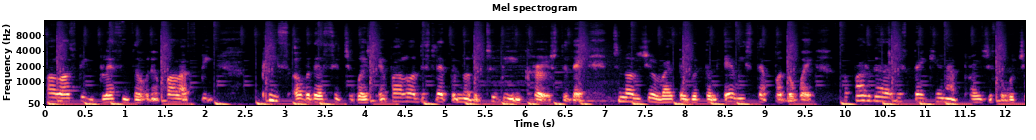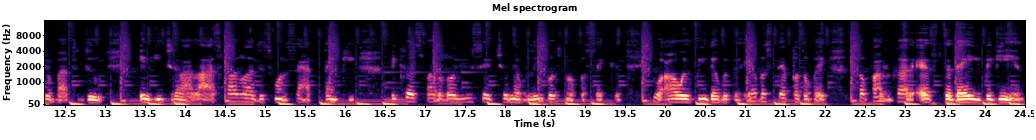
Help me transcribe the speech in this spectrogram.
Father, I speak blessings over them. Father, I speak peace over their situation. And Father, Lord, just let them know that to be encouraged today, to know that you're right there with them every step of the way. So, Father God, I just thank you and I praise you for what you're about to do in each of our lives. Father, Lord, I just want to say I thank you because, Father, Lord, you said you'll never leave us nor forsake us. You will always be there with us every step of the way. So, Father God, as the day begins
